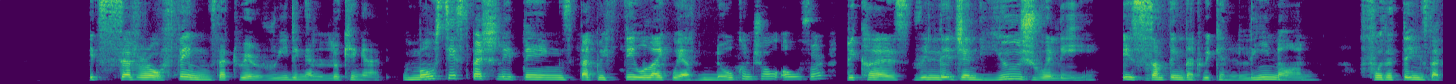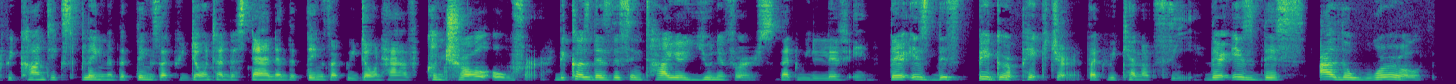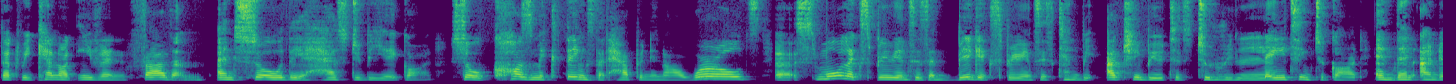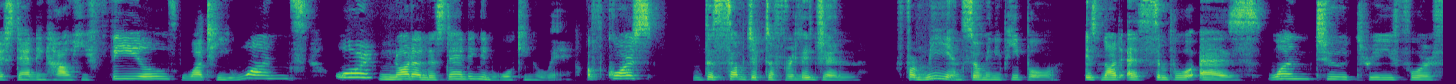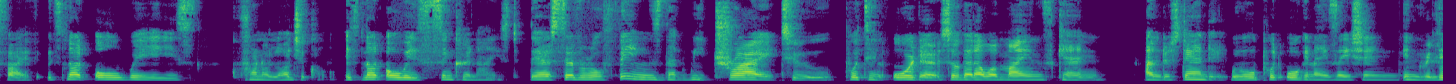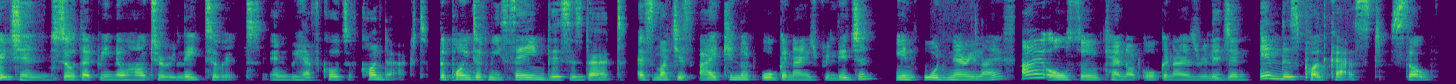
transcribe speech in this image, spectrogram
It's several things that we're reading and looking at. Most especially things that we feel like we have no control over because religion usually is something that we can lean on for the things that we can't explain and the things that we don't understand and the things that we don't have control over. Because there's this entire universe that we live in. There is this bigger picture that we cannot see. There is this other world that we cannot even fathom. And so there has to be a God. So cosmic things that happen in our worlds, uh, small experiences and big experiences can be attributed to relating to God and then understanding how he feels, what he wants, or not understanding and walking away. Of course, the subject of religion for me and so many people is not as simple as one, two, three, four, five. It's not always chronological. It's not always synchronized. There are several things that we try to put in order so that our minds can understand it. We will put organization in religion so that we know how to relate to it and we have codes of conduct. The point of me saying this is that as much as I cannot organize religion, in ordinary life, I also cannot organize religion in this podcast. So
